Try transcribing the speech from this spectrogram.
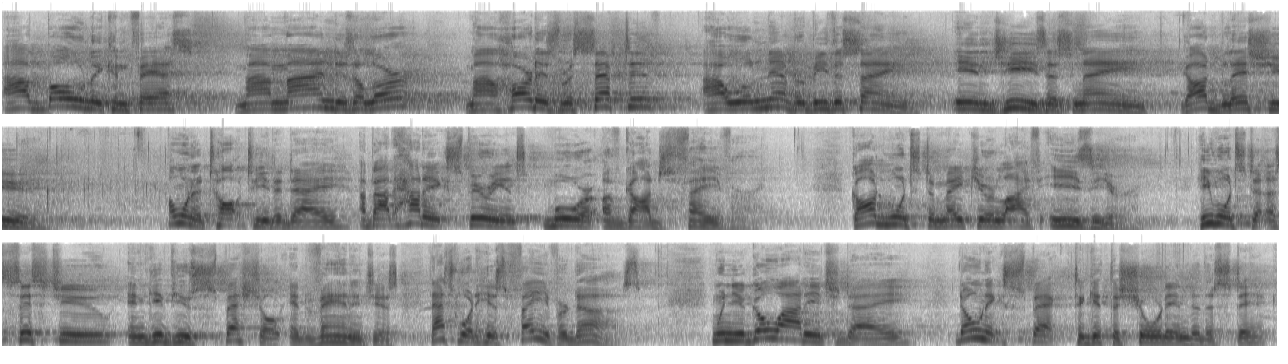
I boldly confess my mind is alert, my heart is receptive, I will never be the same. In Jesus' name, God bless you. I want to talk to you today about how to experience more of God's favor. God wants to make your life easier. He wants to assist you and give you special advantages. That's what His favor does. When you go out each day, don't expect to get the short end of the stick.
